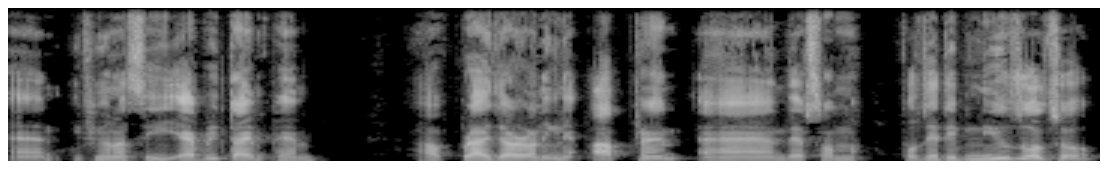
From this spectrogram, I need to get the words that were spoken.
And if you want to see every time frame uh, price are running in an uptrend and there's some positive news also.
